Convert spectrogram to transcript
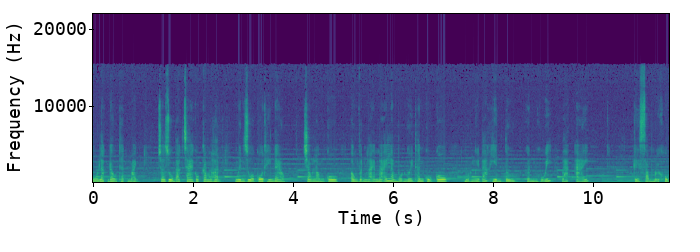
Cô lắc đầu thật mạnh, Cho dù bác trai có căm hận, Nguyền rủa cô thế nào trong lòng cô Ông vẫn mãi mãi là một người thân của cô Một người bác hiền từ, gần gũi, bác ái Kể xong nỗi khổ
